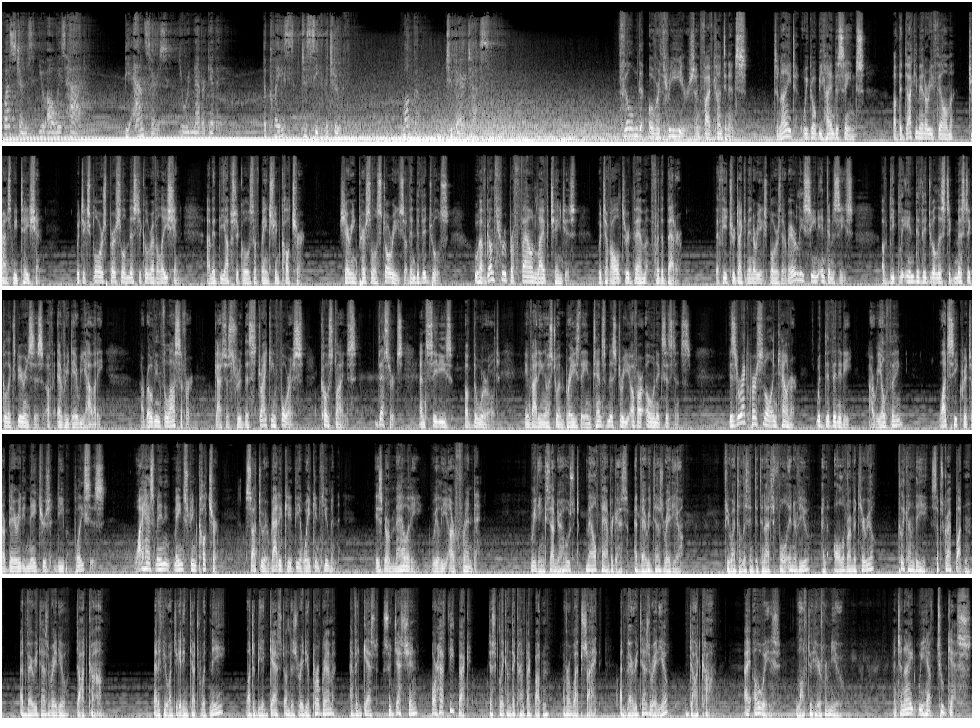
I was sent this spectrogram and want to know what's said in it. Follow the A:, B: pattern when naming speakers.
A: Questions you always had. The answers you were never given. The place to seek the truth. Welcome to Veritas.
B: Filmed over three years on five continents. Tonight, we go behind the scenes of the documentary film Transmutation, which explores personal mystical revelation amid the obstacles of mainstream culture, sharing personal stories of individuals who have gone through profound life changes which have altered them for the better. The feature documentary explores the rarely seen intimacies of deeply individualistic mystical experiences of everyday reality. A roving philosopher guides us through the striking forests, coastlines, deserts, and cities of the world, inviting us to embrace the intense mystery of our own existence. Is direct personal encounter with divinity a real thing? What secrets are buried in nature's deep places? Why has main, mainstream culture sought to eradicate the awakened human? Is normality really our friend? Greetings, I'm your host, Mel Fabregas at Veritas Radio. If you want to listen to tonight's full interview and all of our material, click on the subscribe button at veritasradio.com. And if you want to get in touch with me, want to be a guest on this radio program, have a guest suggestion, or have feedback, just click on the contact button of our website at veritasradio.com. I always love to hear from you. And tonight we have two guests.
